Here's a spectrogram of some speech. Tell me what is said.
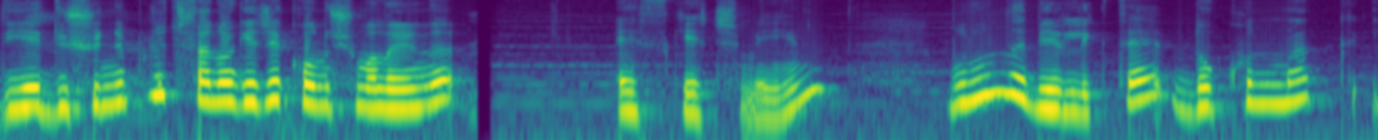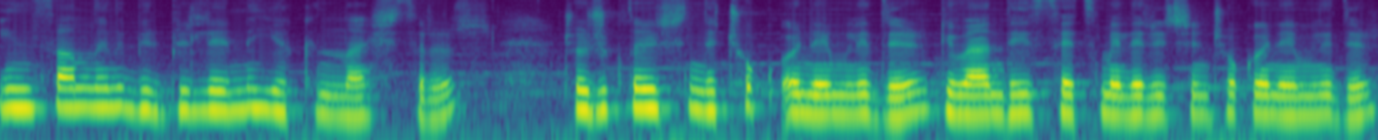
diye düşünüp lütfen o gece konuşmalarını es geçmeyin. Bununla birlikte dokunmak insanları birbirlerine yakınlaştırır. Çocuklar için de çok önemlidir. Güvende hissetmeleri için çok önemlidir.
